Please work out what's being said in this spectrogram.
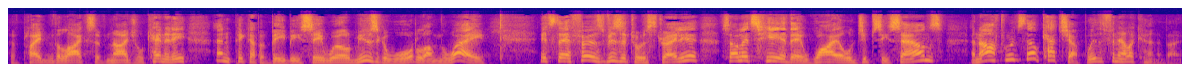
have played with the likes of Nigel Kennedy and picked up a BBC World Music Award along the way. It's their first visit to Australia, so let's hear their wild gypsy sounds, and afterwards they'll catch up with Fenella Kernebone.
